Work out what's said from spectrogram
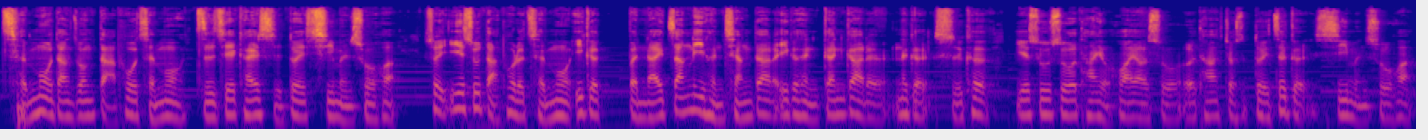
沉默当中打破沉默，直接开始对西门说话。所以耶稣打破了沉默，一个本来张力很强大的一个很尴尬的那个时刻，耶稣说他有话要说，而他就是对这个西门说话。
